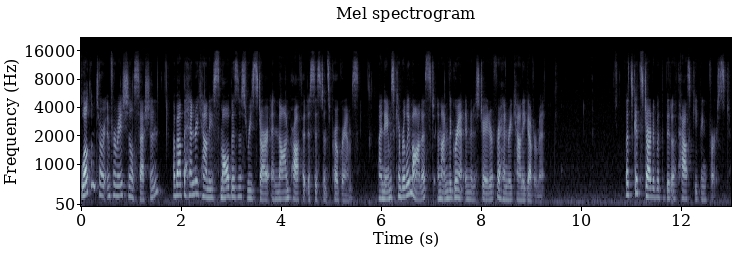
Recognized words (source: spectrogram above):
Welcome to our informational session about the Henry County Small Business Restart and Nonprofit Assistance Programs. My name is Kimberly Monist, and I'm the Grant Administrator for Henry County Government. Let's get started with a bit of housekeeping first.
